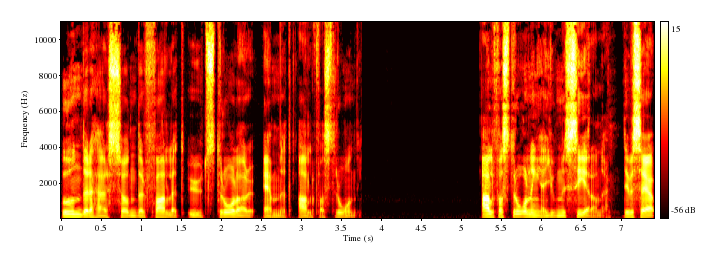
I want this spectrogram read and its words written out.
under det här sönderfallet utstrålar ämnet alfastrålning. Alfastrålning är joniserande, det vill säga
